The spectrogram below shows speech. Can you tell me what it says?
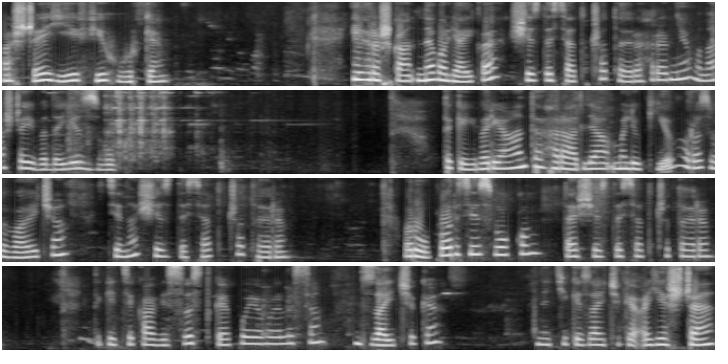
а ще є фігурки. Іграшка неваляйка 64 гривні, вона ще й видає звук. Такий варіант гра для малюків, розвиваюча, ціна 64. Рупор зі звуком теж 64. Такі цікаві свистки появилися. Зайчики. Не тільки зайчики, а є ще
